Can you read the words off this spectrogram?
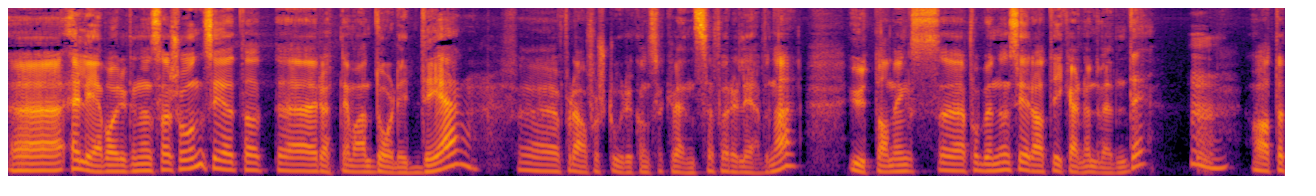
Uh, Elevorganisasjonen sier at uh, rødt nivå er en dårlig idé, for, for det har for store konsekvenser for elevene. Utdanningsforbundet sier at det ikke er nødvendig, mm. og at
